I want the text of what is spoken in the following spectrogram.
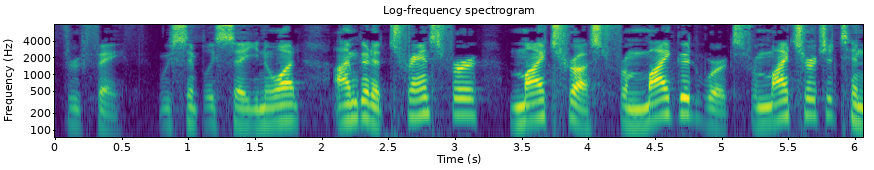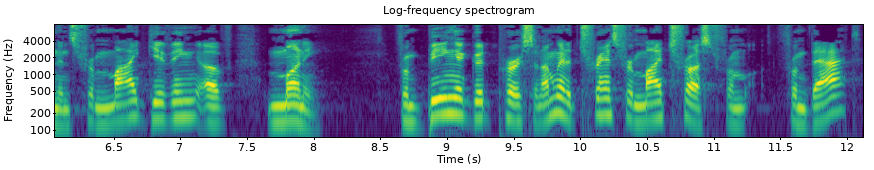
through faith. We simply say, you know what? I'm going to transfer my trust from my good works, from my church attendance, from my giving of money, from being a good person. I'm going to transfer my trust from from that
